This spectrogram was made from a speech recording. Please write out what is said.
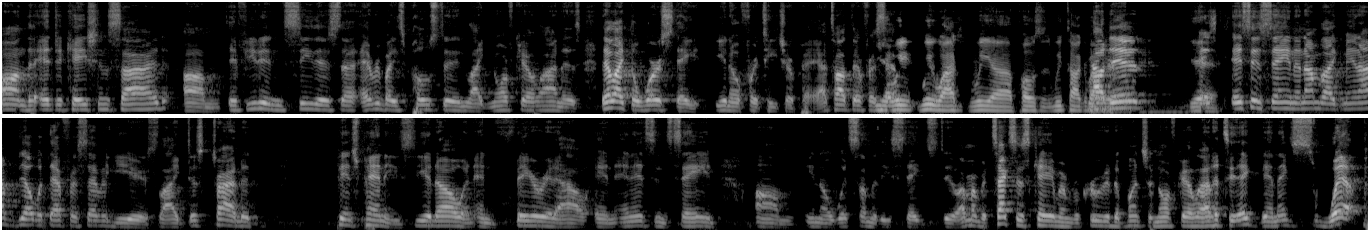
on the education side. Um, if you didn't see this, uh, everybody's posting like North Carolina's. They're like the worst state, you know, for teacher pay. I taught there for. Yeah, we we watched. We uh posted. We talked about. I did. Yeah, it's, it's insane, and I'm like, man, I've dealt with that for seven years. Like just trying to pinch pennies, you know, and, and figure it out. And and it's insane um, you know, what some of these states do. I remember Texas came and recruited a bunch of North Carolina teams. They, and they swept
